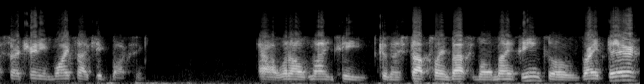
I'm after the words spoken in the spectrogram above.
I started training Muay Thai kickboxing uh, when I was 19 because I stopped playing basketball at 19. So right there,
